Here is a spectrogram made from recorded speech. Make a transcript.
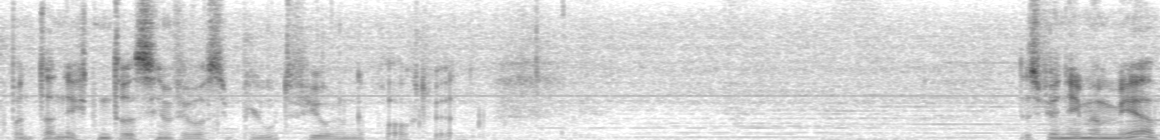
Spontan echt interessieren, für was die Blutviolen gebraucht werden. Das werden immer mehr.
